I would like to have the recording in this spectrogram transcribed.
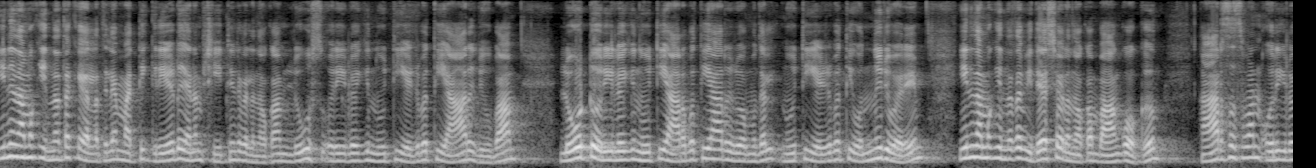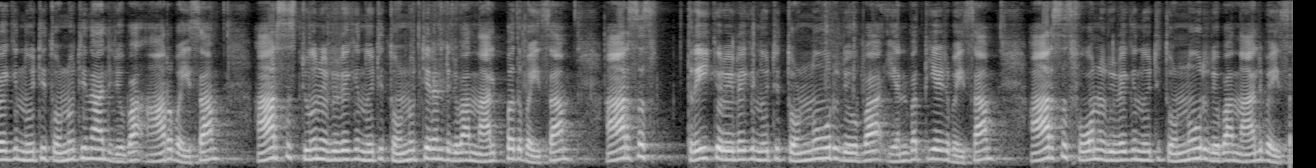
ഇനി നമുക്ക് ഇന്നത്തെ കേരളത്തിലെ മറ്റ് ഗ്രേഡ് ഇനം ഷീറ്റിന്റെ വില നോക്കാം. ലൂസ് ഒരു കിലോയ്ക്ക് നൂറ്റി എഴുപത്തി ആറ് രൂപ ലോട്ട് ഒരു കിലോയ്ക്ക് നൂറ്റി അറുപത്തി ആറ് രൂപ മുതൽ നൂറ്റി എഴുപത്തി ഒന്ന് രൂപ വരെയും. ഇനി നമുക്ക് ഇന്നത്തെ വിദേശ വില നോക്കാം. Bangkok R S S one ഒരു കിലോയ്ക്ക് നൂറ്റി തൊണ്ണൂറ്റി നാല് രൂപ ആറ് പൈസ. ആർ എസ് എസ് ടുവിന് ഒരു കിലോയ്ക്ക് നൂറ്റി തൊണ്ണൂറ്റി രണ്ട് രൂപ നാൽപ്പത് പൈസ. ആർ എസ് എസ് ത്രീക്ക് ഒരു കിലോയ്ക്ക് നൂറ്റി തൊണ്ണൂറ് രൂപ എൺപത്തിയേഴ് പൈസ ആർ എസ് എസ് ഫോറിന് ഒരു കിലോയ്ക്ക് നൂറ്റി തൊണ്ണൂറ് രൂപ നാല് പൈസ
